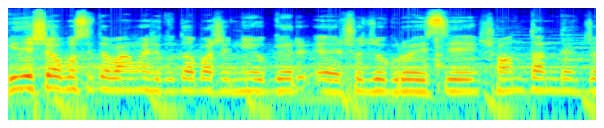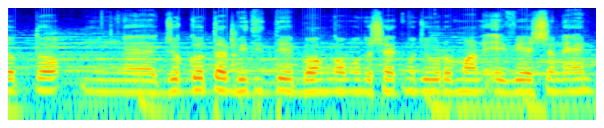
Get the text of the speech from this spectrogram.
বিদেশে অবস্থিত বাংলাদেশ দূতাবাসে নিয়োগের সুযোগ রয়েছে, সন্তানদের যত যোগ্যতার ভিত্তিতে Bangabandhu Sheikh Mujibur Rahman aviation and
